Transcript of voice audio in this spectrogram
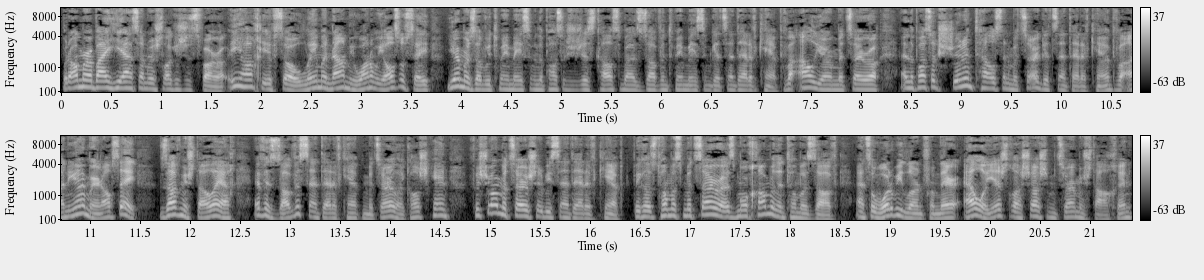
But Amar Abai, he asked on Rish Lakish's Svara, if so, Lema Nami, why don't we also say, Yomer Zavu Tmei Mesim, the Pasuk should just tell us about Zav and Tmei Mesim get sent out of camp. Va'al Yer Mitzayra, and the Pasuk shouldn't tell us that Mitzayra gets sent out of camp. Va'ani Yomer, and I'll say, Zav Mishtaleach, if a Zav is sent out of camp in Mitzayra, like Kolshkain, for sure Mitzayra should be sent out of camp, because Thomas Mitzayra is more Chomer than Thomas Zav. And so what do we learn from there? Elo, Yesh Lashash Mitzayra Mishtalchin,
